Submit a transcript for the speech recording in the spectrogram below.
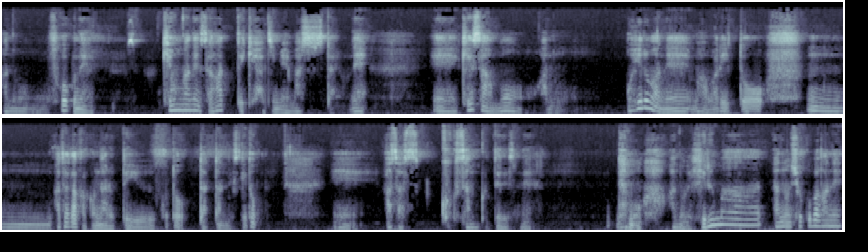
あの、すごくね、気温がね、下がってき始めましたよね。えー、今朝も、あの、お昼はね、まあ割と、うん、暖かくなるっていうことだったんですけど、えー、朝ごく寒くてですね。でも、あの、昼間、あの、職場がね、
